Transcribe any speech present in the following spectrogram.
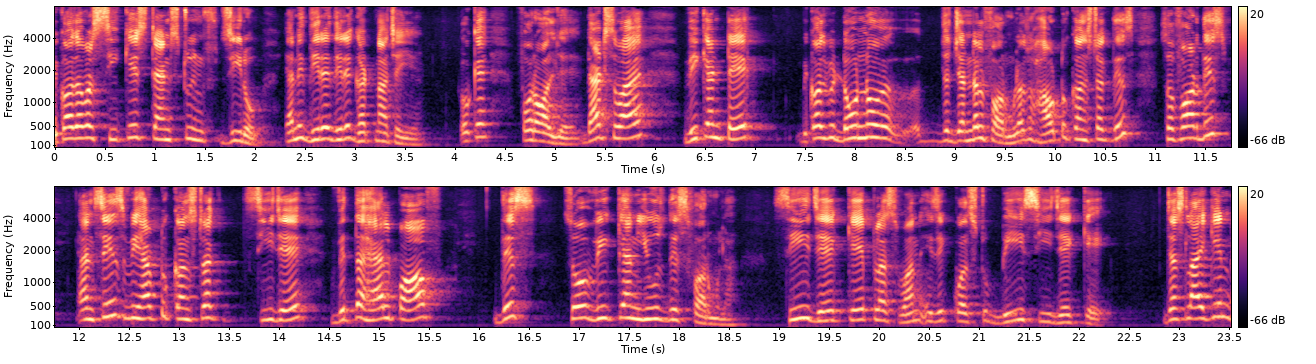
because our ck stands to 0 यानी धीरे धीरे घटना चाहिए okay for all j that's why we can take because we don't know the general formula so how to construct this so for this and since we have to construct cj with the help of this so we can use this formula cjk plus 1 is equals to bcjk just like in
